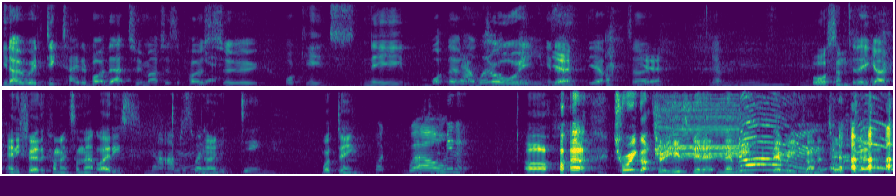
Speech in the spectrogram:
you know we're dictated by that too much as opposed Yeah. to what kids need, what they'll What our world enjoy. needs. You Yeah. know? yeah, so, yeah. yeah. Awesome. So there you go. Any further comments on that, ladies? no, I'm just waiting No. for the ding. What ding? What? After Well, the minute. Oh, Troy got through his minute, and then we then we kind of talked about it.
